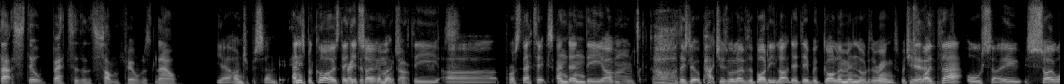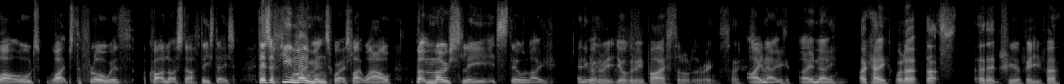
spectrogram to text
that's still better than some films now. Yeah, hundred percent. And it's because they did so much of the uh, prosthetics and then the um, oh, those little patches all over the body, like they did with Gollum in Lord of the Rings, which is Yeah. why that also so old wipes the floor with quite a lot of stuff these days. There's a few moments where it's like wow, but mostly it's still like You're anyway. gonna be you're gonna be biased to Lord of the Rings. So I know, I know. Okay, well look, that's an entry of Viva.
